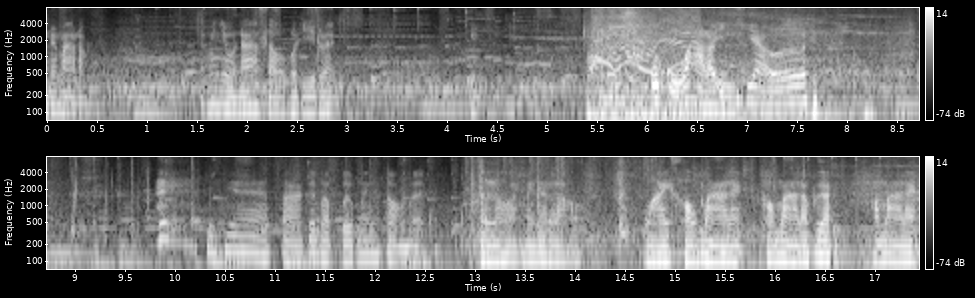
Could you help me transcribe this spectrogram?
ไม่มาหรอกจะไม่อยู่หน้าเสาพอดีด้วยกูกูว่าแล้วอีเหี้ยเอ้ยอีเหี้ยตาขึ้นมาปุ๊บแม่งสองเลยจะรอดไหมนั่นเราวายเขามาแล้วเขามาแล้วเพื่อนเขามาแล้ว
